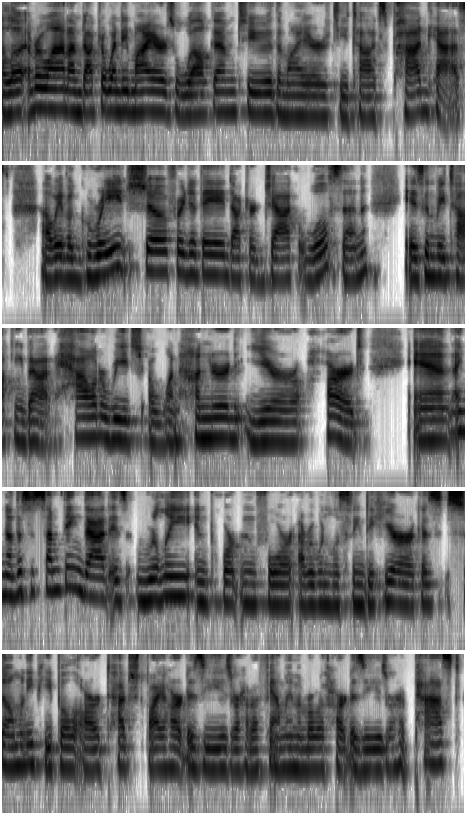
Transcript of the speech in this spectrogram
Hello, everyone. I'm Dr. Wendy Myers. Welcome to the Myers Detox podcast. Uh, we have a great show for you today. Dr. Jack Wolfson is going to be talking about how to reach a 100 year heart. And I know this is something that is really important for everyone listening to hear because so many people are touched by heart disease or have a family member with heart disease or have passed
